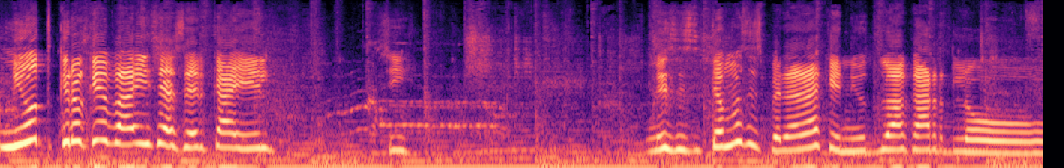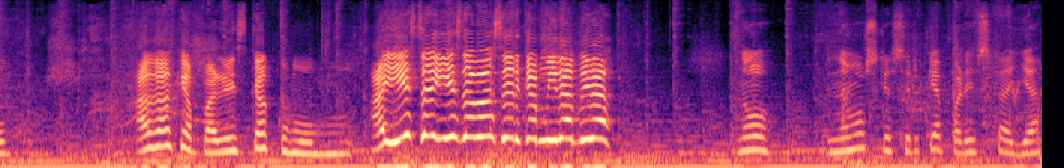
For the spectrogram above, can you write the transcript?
Newt creo que va y se acerca a él. Sí. Necesitamos esperar a que Newt lo haga, lo haga que aparezca como... Ahí está, ahí está más cerca, mira, mira. No, tenemos que hacer que aparezca allá.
